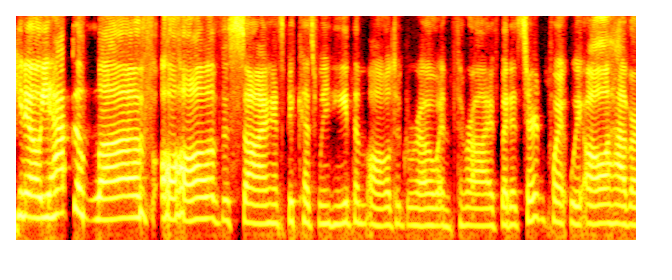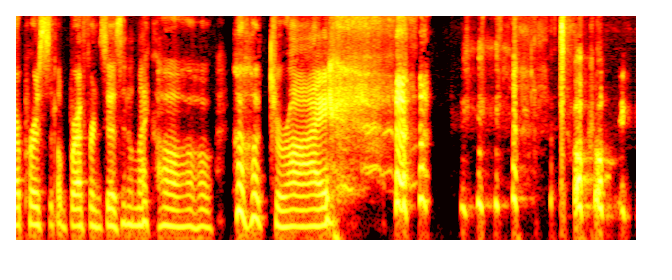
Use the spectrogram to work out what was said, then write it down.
you know, you have to love all of the signs because we need them all to grow and thrive. But at a certain point, we all have our personal preferences. And I'm like, oh, oh dry. totally.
